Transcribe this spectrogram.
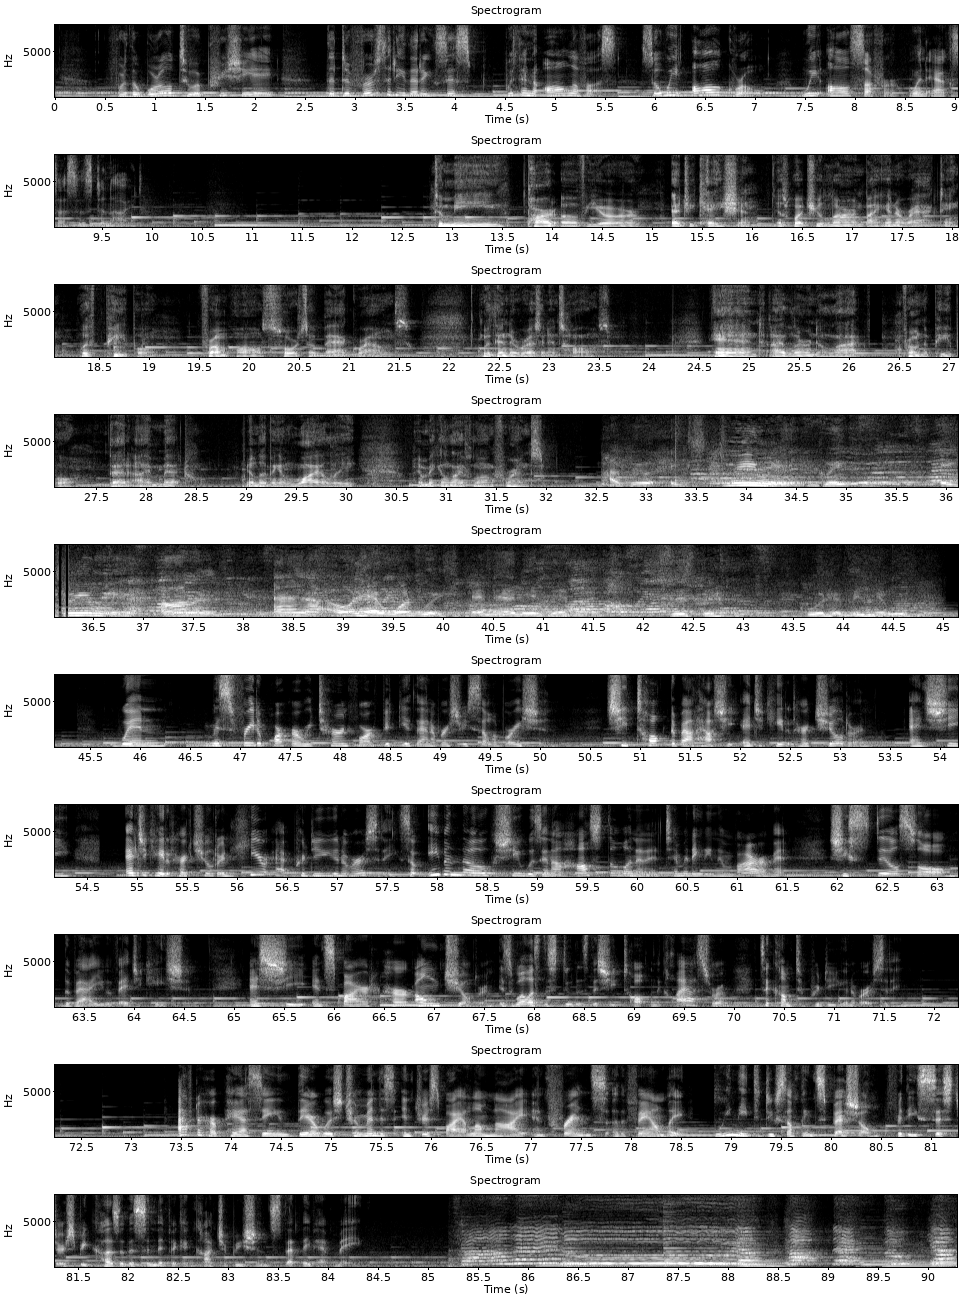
for the world to appreciate the diversity that exists within all of us. So we all grow, we all suffer when access is denied. To me, part of your education is what you learn by interacting with people from all sorts of backgrounds within the residence halls. And I learned a lot from the people that I met in living in Wiley and making lifelong friends. I feel extremely grateful, extremely honored, and I only have one wish, and that is that my sister would have been here with me. When Miss Frieda Parker returned for our 50th anniversary celebration, she talked about how she educated her children and she educated her children here at Purdue University. So even though she was in a hostile and an intimidating environment, she still saw the value of education. And she inspired her own children, as well as the students that she taught in the classroom, to come to Purdue University. After her passing, there was tremendous interest by alumni and friends of the family. We need to do something special for these sisters because of the significant contributions that they have made. Hallelujah! Hallelujah!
